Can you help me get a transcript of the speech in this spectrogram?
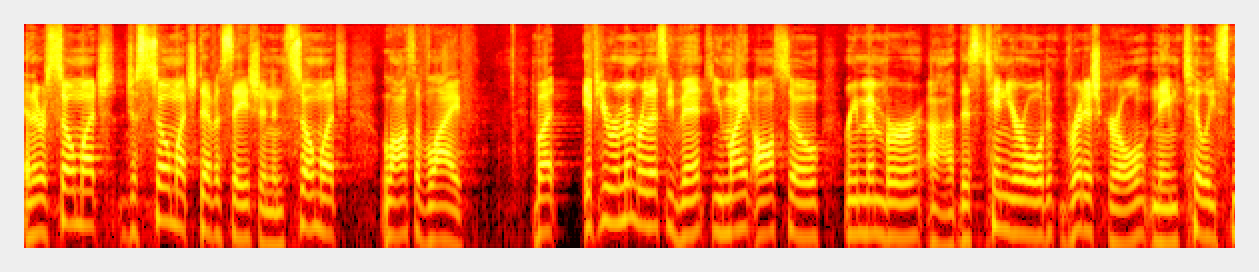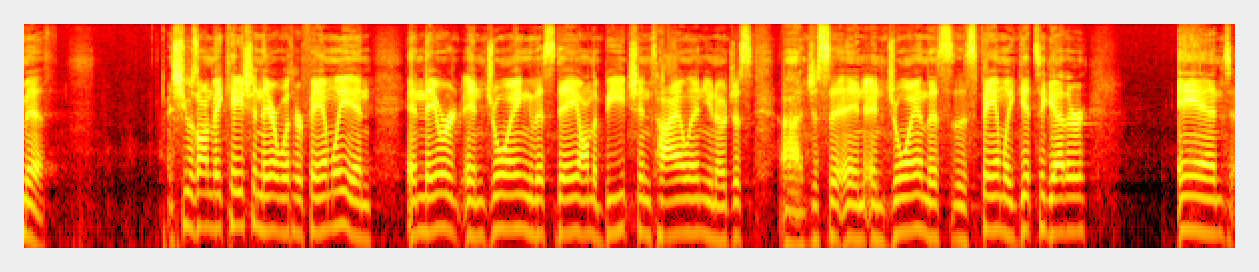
And there was so much, just so much devastation and so much loss of life. But if you remember this event, you might also remember uh, this 10 year old British girl named Tilly Smith. She was on vacation there with her family, and, and they were enjoying this day on the beach in Thailand, you know, just, uh, just in, enjoying this, this family get together. And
